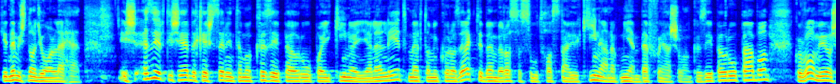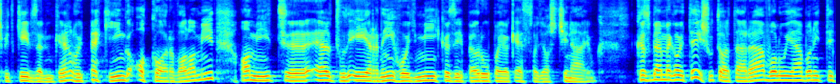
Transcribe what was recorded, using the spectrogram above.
nem is nagyon lehet. És ezért is érdekes szerintem a közép-európai kínai jelenlét, mert amikor az legtöbb ember azt a szót használja, hogy Kínának milyen befolyása van Közép-Európában, akkor valami olyasmit képzelünk el, hogy Peking akar valamit, amit el tud érni, hogy mi közép-európaiak ezt vagy azt csináljuk. Közben meg, ahogy te is utaltál rá, valójában itt egy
